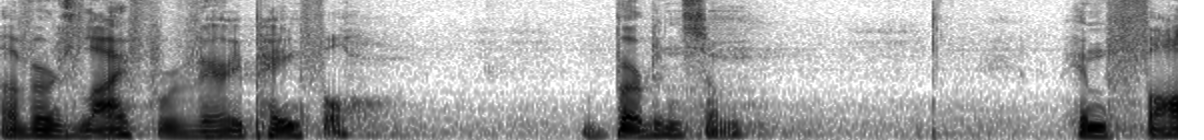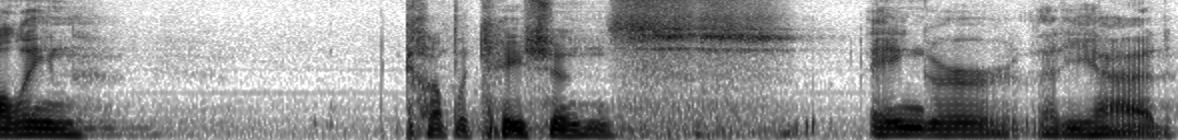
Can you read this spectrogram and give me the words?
of Vern's life were very painful, burdensome. Him falling, complications, anger that he had.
